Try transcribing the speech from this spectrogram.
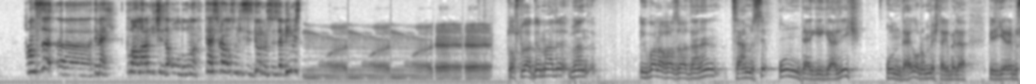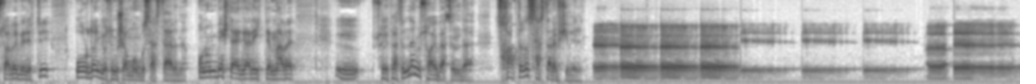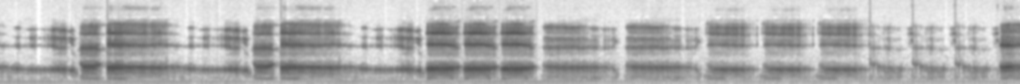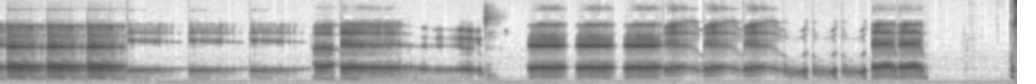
hansı ə, demək, planların içində olduğunu təəssüflər olsun ki, siz görmürsünüz və bilmirsiniz. Dostlar, deməli mən İqbal Ağazadənin cəmisi 10 dəqiqəlik 10 dəqiqə, 15 dəqiqə belə bir yerə müsahibə veribdi. Oradan götürmüşəm bunun bu səslərini. 15 dəqiqəlik deməli e, söhbətində, müsahibəsində çıxartdığı səslərə fikir verin.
